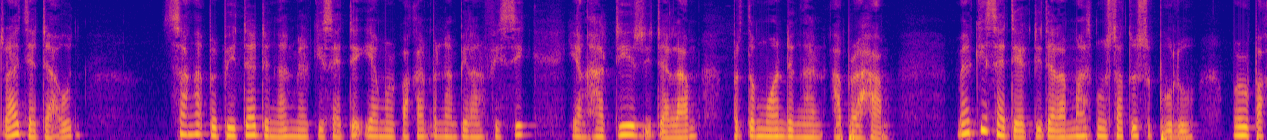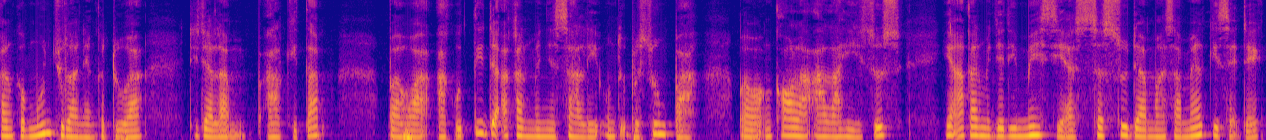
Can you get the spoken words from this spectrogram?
Raja Daud sangat berbeda dengan Melkisedek yang merupakan penampilan fisik yang hadir di dalam pertemuan dengan Abraham. Melkisedek di dalam Mazmur 110 merupakan kemunculan yang kedua di dalam Alkitab bahwa aku tidak akan menyesali untuk bersumpah bahwa engkaulah Allah Yesus yang akan menjadi Mesias sesudah masa Melkisedek.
